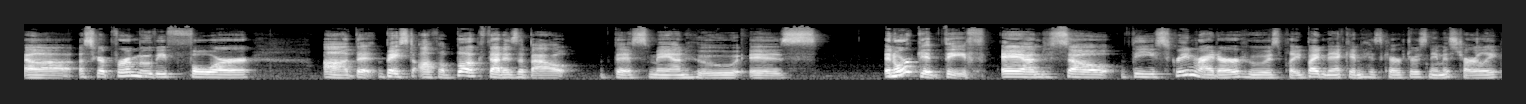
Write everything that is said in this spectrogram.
uh, a script for a movie for uh, that based off a book that is about this man who is an orchid thief. And so the screenwriter, who is played by Nick, and his character's name is Charlie,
